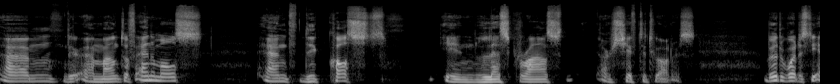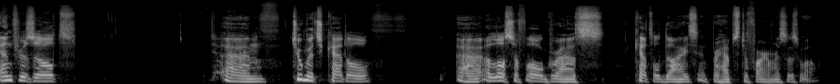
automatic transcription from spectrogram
um, the amount of animals, and the costs in less grass are shifted to others? But what is the end result? Um, too much cattle, uh, a loss of all grass, cattle dies, and perhaps the farmers as well.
